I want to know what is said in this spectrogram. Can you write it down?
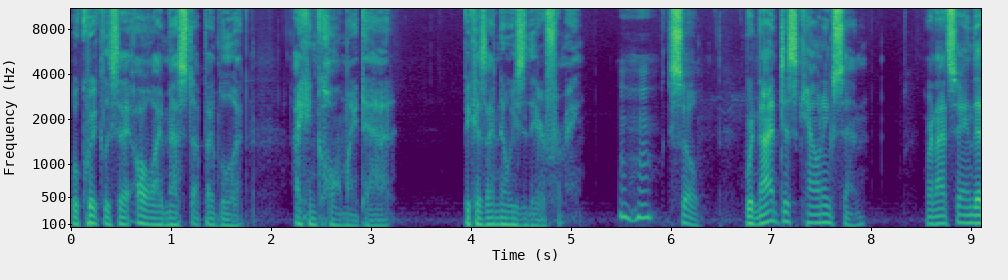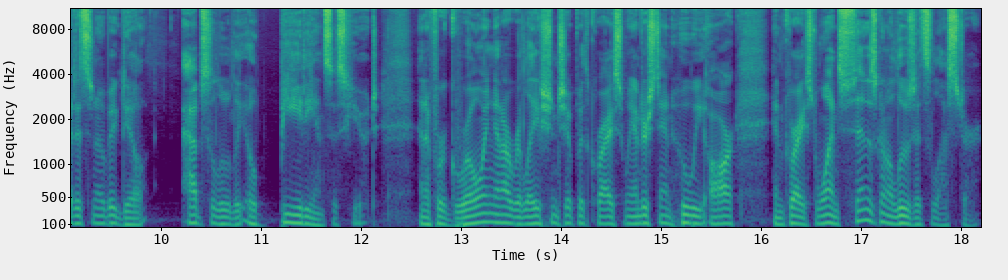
we'll quickly say, Oh, I messed up. I blew it. I can call my dad because I know He's there for me. Mm-hmm. So we're not discounting sin. We're not saying that it's no big deal. Absolutely. Obedience is huge. And if we're growing in our relationship with Christ, we understand who we are in Christ. One, sin is going to lose its luster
